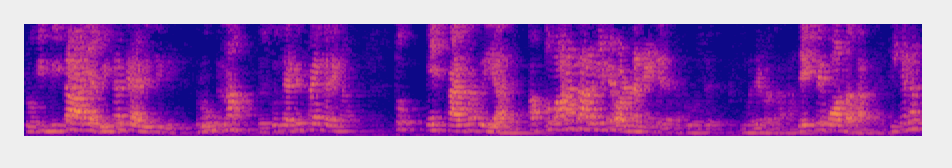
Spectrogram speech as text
क्योंकि बीटा आ गया बीटा क्या है बेसिकली रूट ना तो इसको सेटिस्फाई करेगा। तो एक आंसर तो याद है। अब तुम्हारा टारगेट है ऑल्टरनेटिव अप्रोच से। मुझे बताना। देखते कौन बताता है, ठीक है ना?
